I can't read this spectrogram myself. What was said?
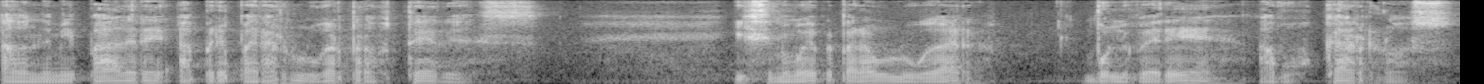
a donde mi Padre a preparar un lugar para ustedes. Y si me voy a preparar un lugar, volveré a buscarlos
